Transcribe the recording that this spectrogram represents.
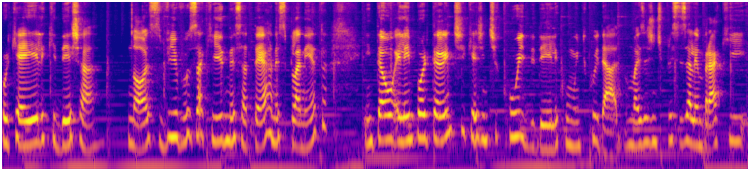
porque é ele que deixa nós vivos aqui nessa terra, nesse planeta. Então, ele é importante que a gente cuide dele com muito cuidado, mas a gente precisa lembrar que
